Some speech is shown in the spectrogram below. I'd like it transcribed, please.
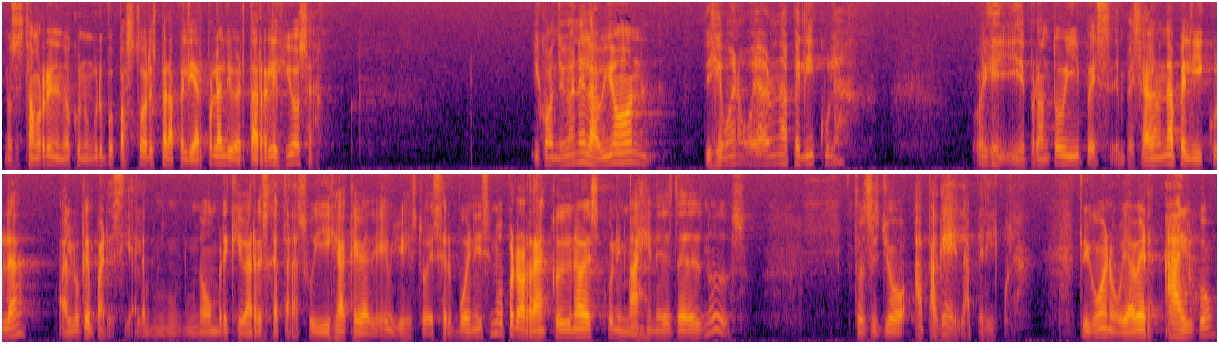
nos estamos reuniendo con un grupo de pastores para pelear por la libertad religiosa. Y cuando iba en el avión, dije, bueno, voy a ver una película. Oye, y de pronto vi, pues, empecé a ver una película, algo que parecía un hombre que iba a rescatar a su hija, que yo dije, esto debe ser buenísimo, pero arranco de una vez con imágenes de desnudos. Entonces yo apagué la película. Digo, bueno, voy a ver algo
